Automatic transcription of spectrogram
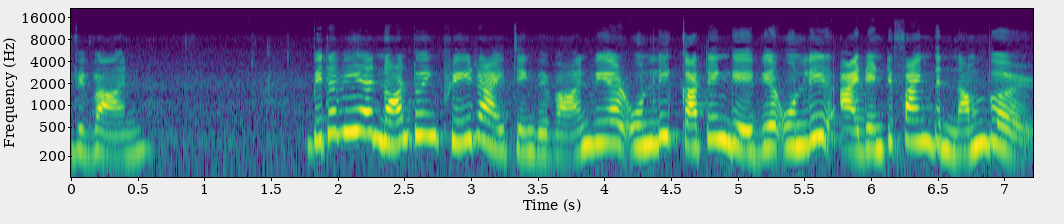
Vivaan. Beta, we are not doing pre-writing, Vivaan. We are only cutting it. We are only identifying the number.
